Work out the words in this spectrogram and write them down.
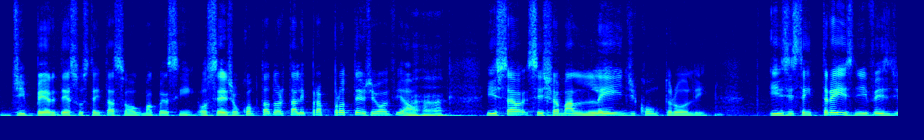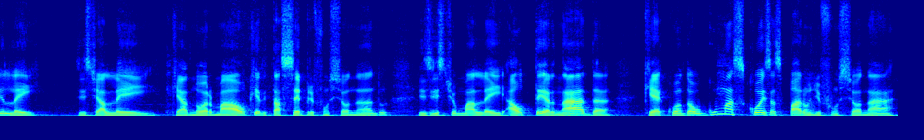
de perder sustentação, alguma coisa assim. Ou seja, o computador está ali para proteger o avião. Aham. Isso é- se chama lei de controle. E existem três níveis de lei. Existe a lei que é a normal, que ele está sempre funcionando. Existe uma lei alternada, que é quando algumas coisas param de funcionar,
